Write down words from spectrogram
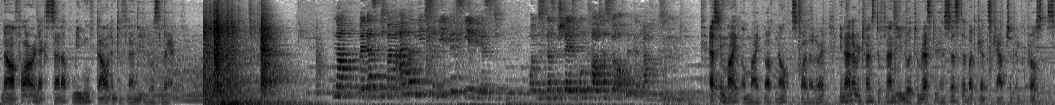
Now for our next setup we moved down into Flandy Illur's lair. Na, wenn das nicht meine allerliebste Lieblingsjedi ist. Und das bestellte Unkraut hast du auch mitgebracht. As you might or might not know, spoiler alert, Inanna returns to Flandy to rescue her sister but gets captured in the process.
